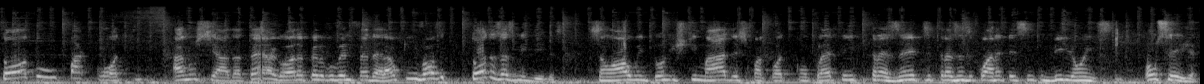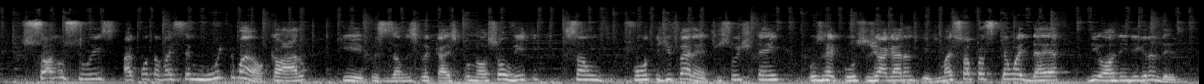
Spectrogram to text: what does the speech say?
todo o pacote anunciado até agora pelo governo federal, que envolve todas as medidas. São algo em torno estimado esse pacote completo em 300 e 345 bilhões. Ou seja, só no SUS a conta vai ser muito maior. Claro que precisamos explicar isso para o nosso ouvinte, são fontes diferentes. O SUS tem os recursos já garantidos, mas só para se ter uma ideia de ordem de grandeza.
